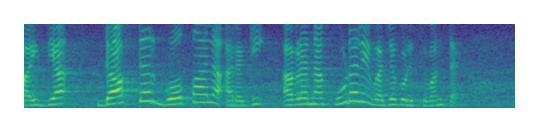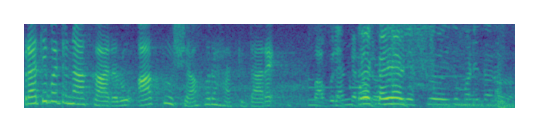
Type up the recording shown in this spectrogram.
ವೈದ್ಯ ಡಾಕ್ಟರ್ ಗೋಪಾಲ ಅರಗಿ ಅವರನ್ನ ಕೂಡಲೇ ವಜಾಗೊಳಿಸುವಂತೆ ಪ್ರತಿಭಟನಾಕಾರರು ಆಕ್ರೋಶ ಹೊರಹಾಕಿದ್ದಾರೆ ಎಷ್ಟು ಇದು ಮಾಡಿದ್ದಾರೆ ಅವ್ರು?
